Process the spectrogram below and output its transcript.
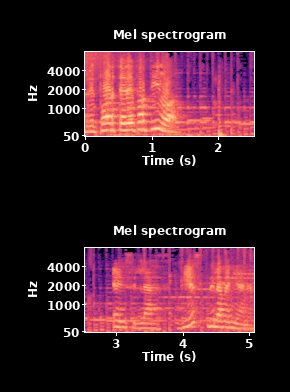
Reporte deportivo. Es las 10 de la mañana.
